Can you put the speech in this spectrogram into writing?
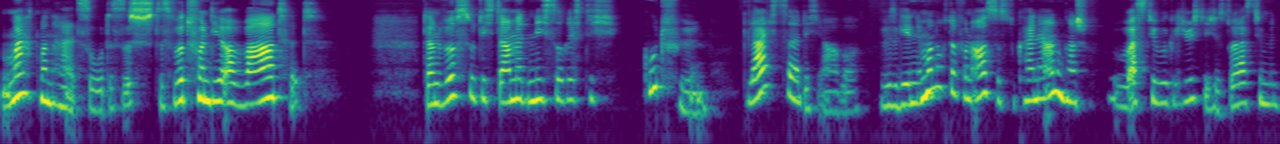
macht man halt so, das ist das wird von dir erwartet. Dann wirst du dich damit nicht so richtig gut fühlen. Gleichzeitig aber, wir gehen immer noch davon aus, dass du keine Ahnung hast, was dir wirklich wichtig ist. Du hast dir mit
